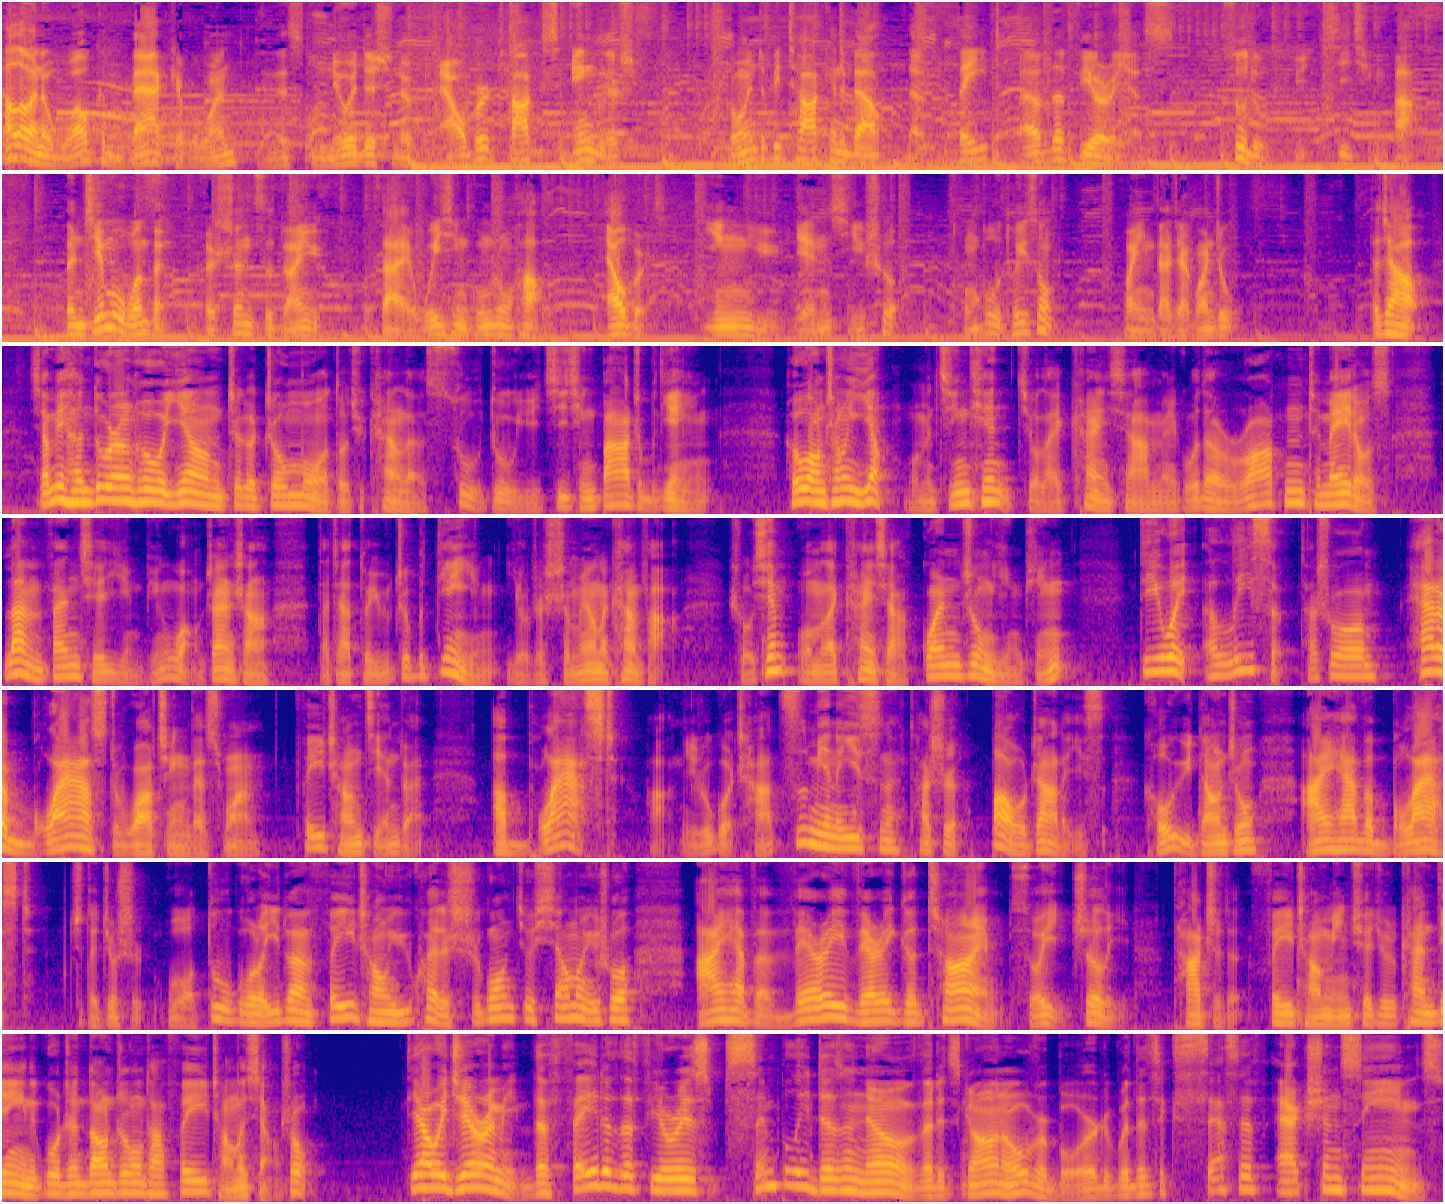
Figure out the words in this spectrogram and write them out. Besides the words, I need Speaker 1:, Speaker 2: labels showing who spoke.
Speaker 1: Hello and welcome back, everyone. In this new edition of Albert Talks English, we're going to be talking about the fate of the furious. 速度与激情八。本节目文本和生词短语在微信公众号 Albert 英语研习社同步推送，欢迎大家关注。大家好，想必很多人和我一样，这个周末都去看了《速度与激情八》这部电影。和往常一样，我们今天就来看一下美国的 Rotten Tomatoes 烂番茄影评网站上，大家对于这部电影有着什么样的看法。首先，我们来看一下观众影评。第一位 Alisa，他说 Had a blast watching this one，非常简短。A blast 啊，你如果查字面的意思呢，它是爆炸的意思。口语当中，I have a blast。指的就是我度过了一段非常愉快的时光，就相当于说 I have a very very good time。所以这里它指的非常明确，就是看电影的过程当中，他非常的享受。第二位 Jeremy，The Fate of the Furious simply doesn't know that it's gone overboard with its excessive action scenes。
